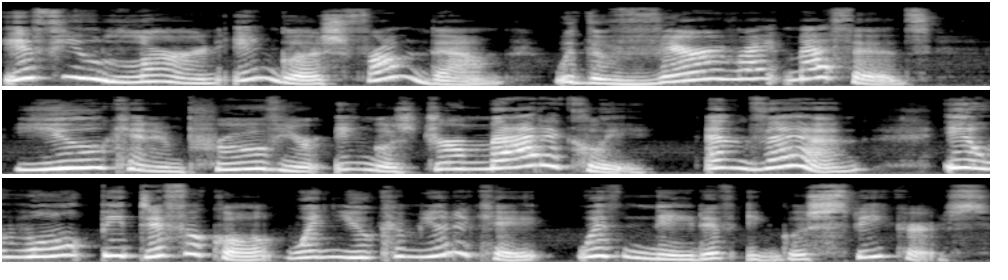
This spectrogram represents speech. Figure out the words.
If you learn English from them with the very right methods, you can improve your English dramatically, and then it won't be difficult when you communicate with native English speakers.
